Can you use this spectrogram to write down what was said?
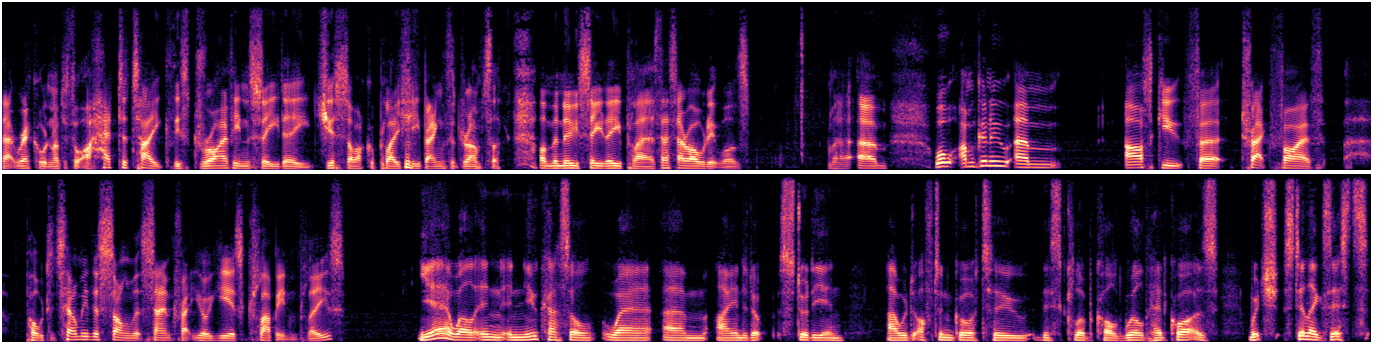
that record, and I just thought I had to take this drive-in CD just so I could play She Bangs the Drums on, on the new CD players. That's how old it was. Um, well, I'm going to um, ask you for track five, uh, Paul, to tell me the song that soundtracked your year's clubbing, please. Yeah, well, in, in Newcastle, where um, I ended up studying, I would often go to this club called World Headquarters, which still exists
